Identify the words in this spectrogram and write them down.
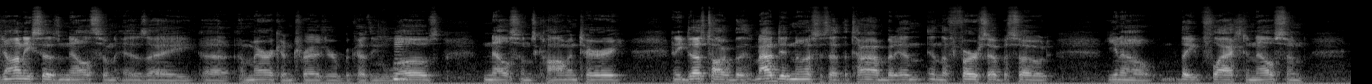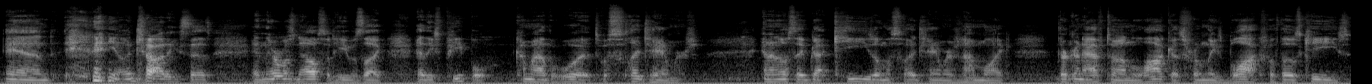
Johnny says Nelson is a uh, American treasure because he Hmm. loves Nelson's commentary, and he does talk about this. And I didn't notice this at the time, but in in the first episode, you know, they flashed to Nelson, and you know, Johnny says, and there was Nelson. He was like, "And these people come out of the woods with sledgehammers, and I notice they've got keys on the sledgehammers, and I'm like." They're gonna have to unlock us from these blocks with those keys,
